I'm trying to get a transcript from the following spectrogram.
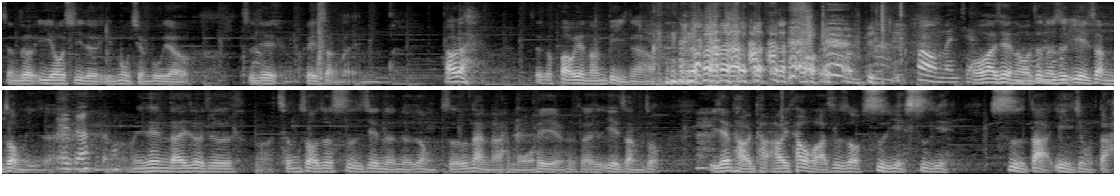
整个 EOC 的荧幕全部要直接可以上来。好了。这个抱怨完毕，你知道吗？抱怨完毕，换我们讲。我发现我，真的是业障重，你知道吗？业障重，每天来就是啊，承受这世间人的这种责难啊，抹黑，才是业障重。以前好一套好一套法是说，事业事业事大业就大。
